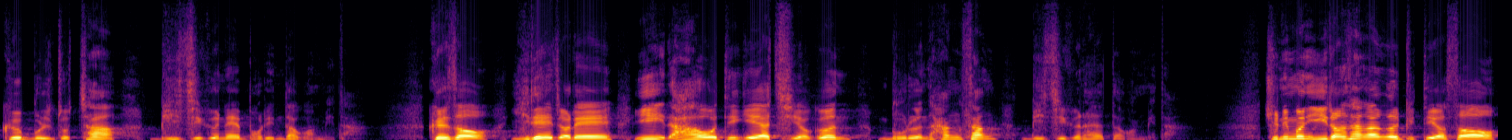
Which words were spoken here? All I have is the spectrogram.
그 물조차 미지근해 버린다고 합니다. 그래서 이래저래 이 라오디게아 지역은 물은 항상 미지근하였다고 합니다. 주님은 이런 상황을 빗대어서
